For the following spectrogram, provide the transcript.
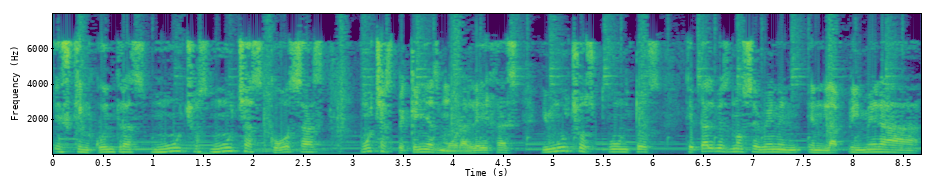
es que encuentras muchos, muchas cosas, muchas pequeñas moralejas y muchos puntos que tal vez no se ven en, en, la primera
